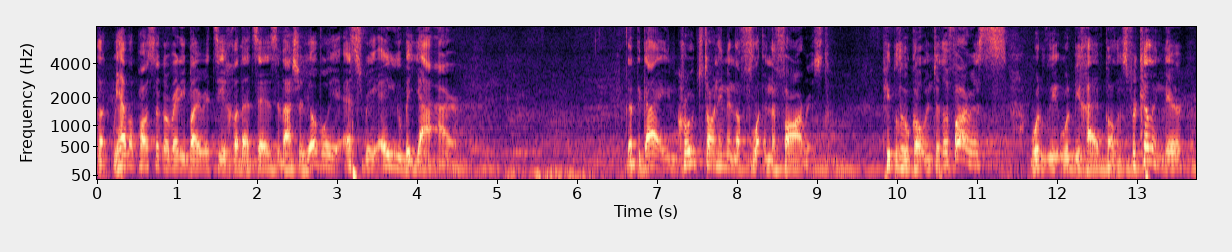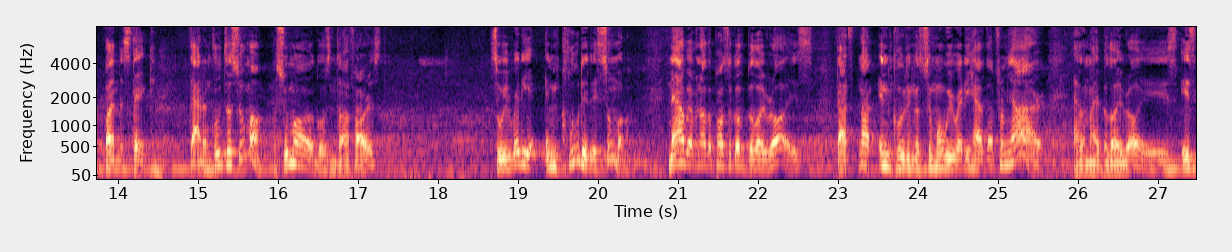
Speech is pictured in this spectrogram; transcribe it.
Look, we have a pasuk already by Ritzicha that says, "Vasher yovoy esri eyu b'yar." That the guy encroached on him in the in the forest people who go into the forests would, would be chayav gullus for killing there by mistake. That includes a summa. A summa goes into a forest. So we already included a summa. Now we have another pasuk of Beloy Rois. That's not including a summa. We already have that from Yar. Elamai Beloy Rois is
